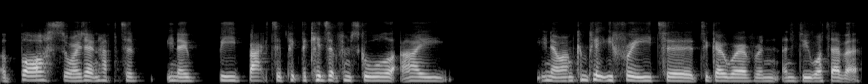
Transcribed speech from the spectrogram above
a boss or I don't have to, you know, be back to pick the kids up from school. I you know, I'm completely free to to go wherever and, and do whatever.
